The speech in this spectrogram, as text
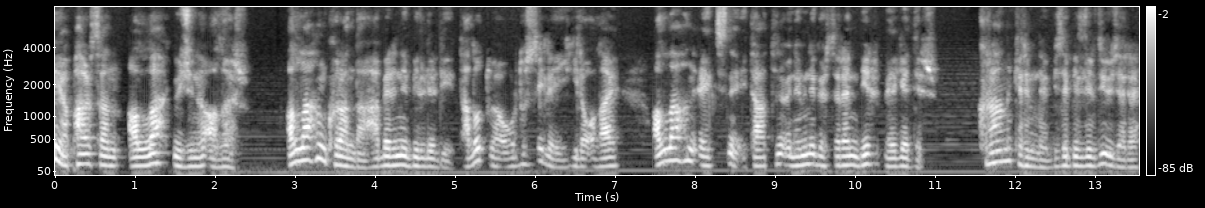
yaparsan Allah gücünü alır. Allah'ın Kur'an'da haberini bildirdiği Talut ve ordusu ile ilgili olay Allah'ın elçisine itaatinin önemini gösteren bir belgedir. Kur'an-ı Kerim'de bize bildirdiği üzere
